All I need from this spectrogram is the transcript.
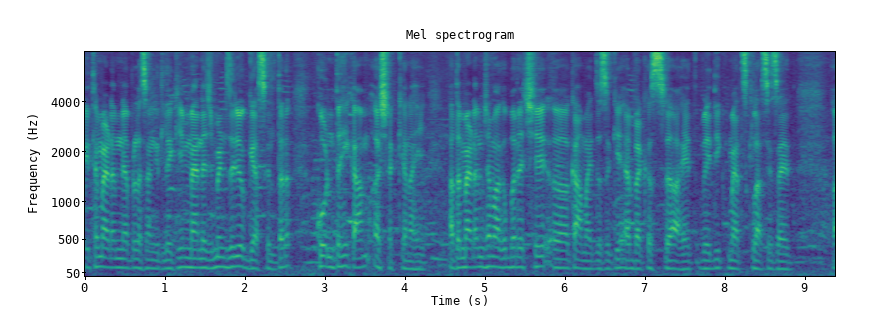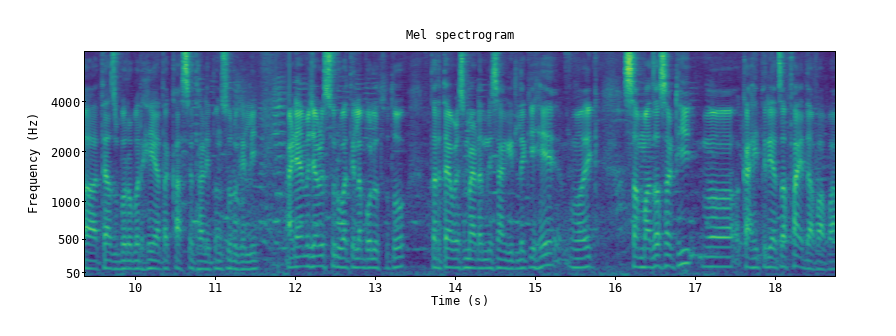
इथे मॅडमने आपल्याला सांगितले की मॅनेजमेंट जर योग्य असेल तर कोणतंही काम अशक्य नाही. आता मॅडमच्या मागं बरेचसे काम आहेत जसं की ॲबॅकस आहेत वैदिक मॅथ्स क्लासेस आहेत. त्याचबरोबर हे आता कास्य थाळी पण सुरू केली. आणि आम्ही ज्यावेळेस सुरुवातीला बोलत होतो तर त्यावेळेस मॅडमने सांगितलं की हे एक समाजासाठी काहीतरी याचा फायदा व्हावा.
